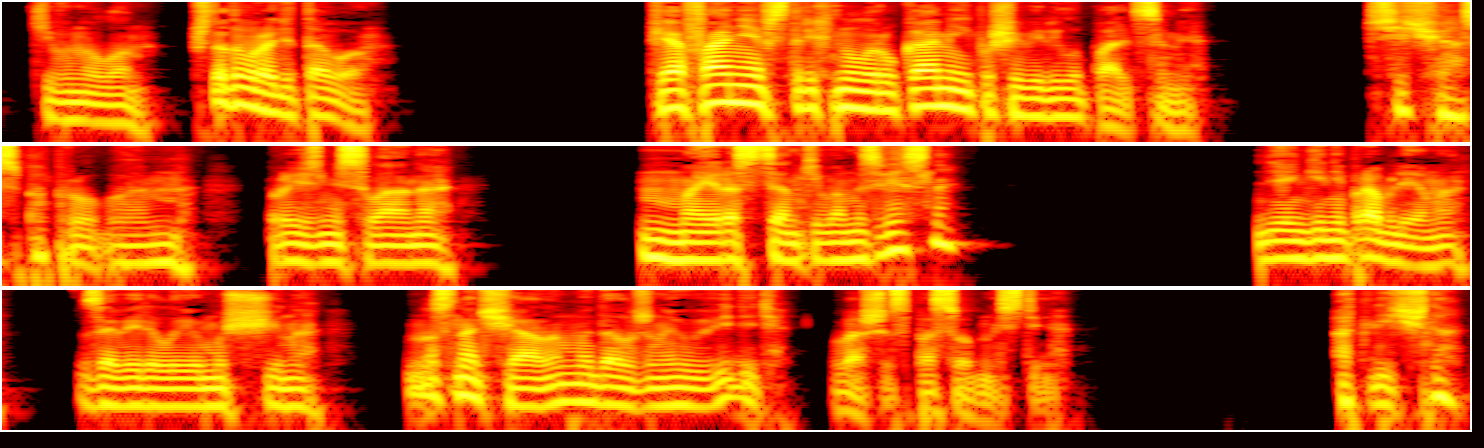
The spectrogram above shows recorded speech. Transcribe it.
— кивнул он, — «что-то вроде того». Феофания встряхнула руками и пошевелила пальцами. «Сейчас попробуем», — произнесла она. «Мои расценки вам известны?» «Деньги не проблема», — заверил ее мужчина. «Но сначала мы должны увидеть ваши способности». «Отлично»,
